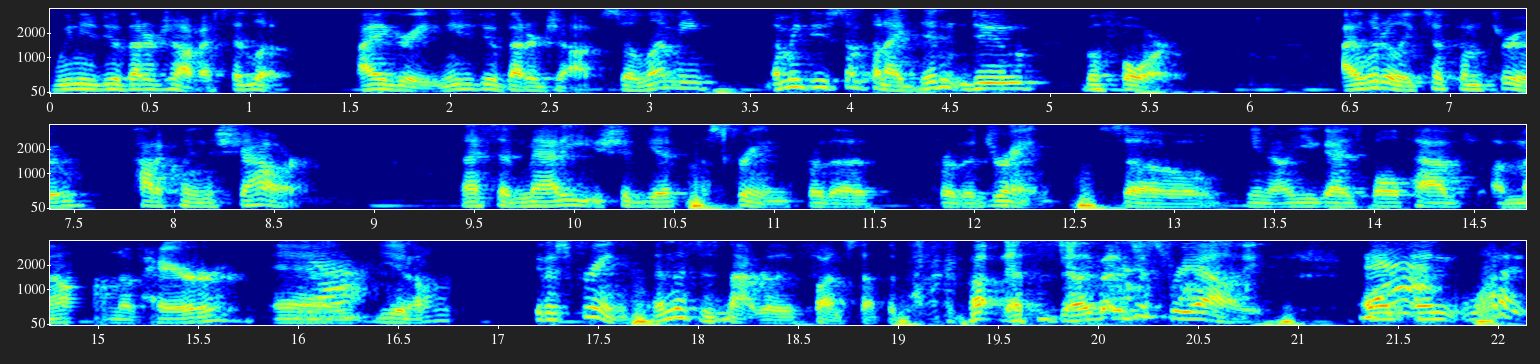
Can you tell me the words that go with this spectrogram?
we need to do a better job. I said, look, I agree. You need to do a better job. So let me, let me do something I didn't do before. I literally took them through how to clean the shower. And I said, Maddie, you should get a screen for the for the drain. So, you know, you guys both have a mountain of hair and, yeah. you know, get a screen. And this is not really fun stuff to talk about necessarily, but it's just reality. Yeah. And, and what I,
